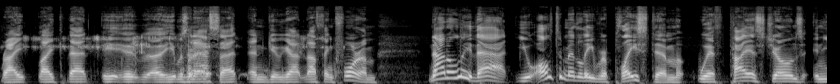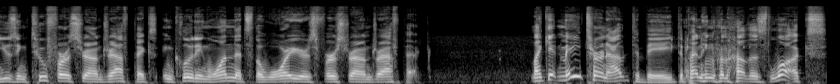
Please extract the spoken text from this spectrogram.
right? Like that, he, uh, he was an asset and you got nothing for him. Not only that, you ultimately replaced him with Tyus Jones in using two first round draft picks, including one that's the Warriors' first round draft pick. Like it may turn out to be, depending on how this looks,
